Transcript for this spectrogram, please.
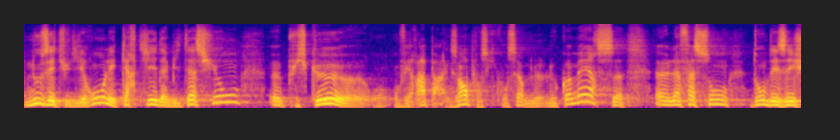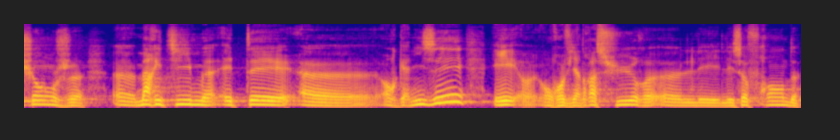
nous étudierons les quartiers d'habitation, puisque euh, on verra par exemple, en ce qui concerne le commerce, euh, la façon dont des échanges maritimes étaient organisés, et on reviendra sur les offrandes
